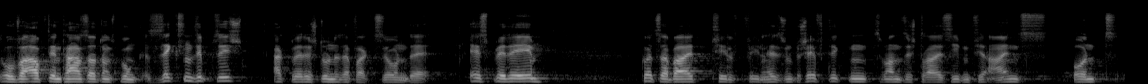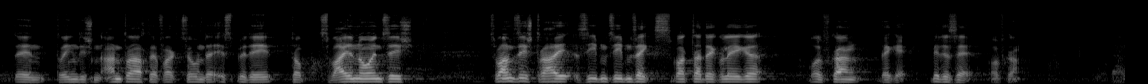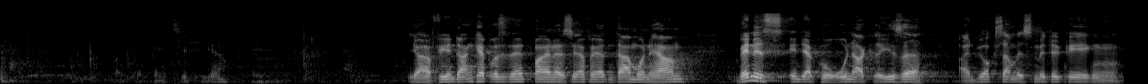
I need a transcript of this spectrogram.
Ich rufe auf den Tagesordnungspunkt 76, Aktuelle Stunde der Fraktion der SPD. Kurzarbeit hilft vielen hessischen Beschäftigten 203741 und den Dringlichen Antrag der Fraktion der SPD Top 92 203776. Das Wort hat der Kollege Wolfgang Becke. Bitte sehr, Wolfgang. Ja, vielen Dank, Herr Präsident, meine sehr verehrten Damen und Herren! Wenn es in der Corona-Krise ein wirksames Mittel gegen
